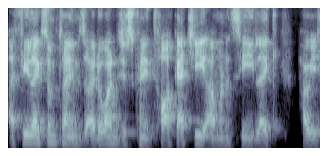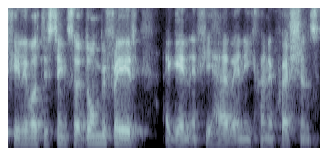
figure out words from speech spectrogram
I feel like sometimes I don't want to just kind of talk at you. I want to see like how you're feeling about this thing. So don't be afraid. Again, if you have any kind of questions.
